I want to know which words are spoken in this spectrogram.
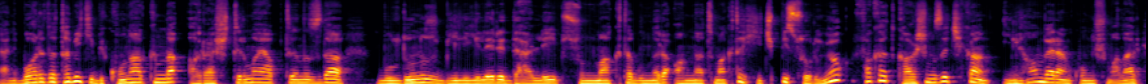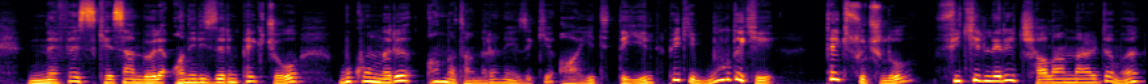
Yani bu arada tabii ki bir konu hakkında araştırma yaptığınızda bulduğunuz bilgileri derleyip sunmakta, bunları anlatmakta hiçbir sorun yok. Fakat karşımıza çıkan ilham veren konuşmalar, nefes kesen böyle analizlerin pek çoğu bu konuları anlatanlara ne yazık ki ait değil. Peki buradaki tek suçlu fikirleri çalanlarda mı?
